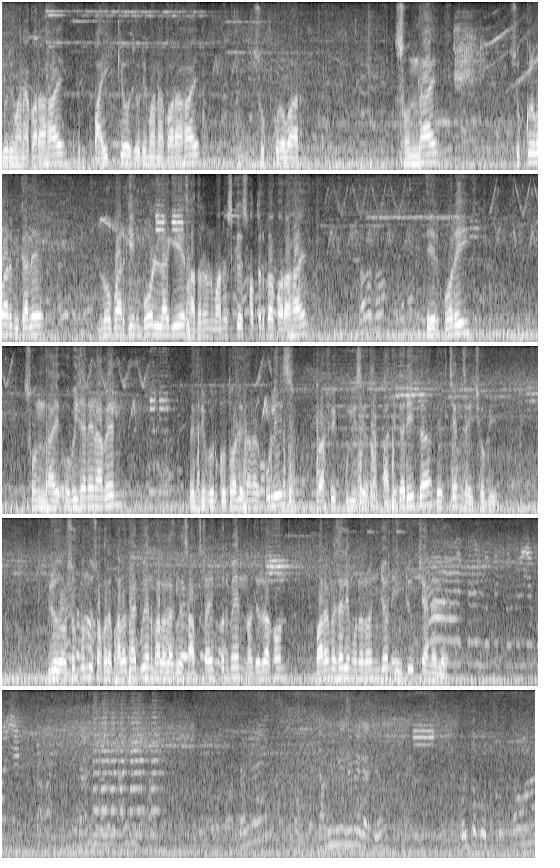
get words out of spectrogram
জরিমানা করা হয়, বাইককেও জরিমানা করা হয়। শুক্রবার সন্ধ্যায়, শুক্রবার বিকালে নো পার্কিং বোর্ড লাগিয়ে সাধারণ মানুষকে সতর্ক করা হয়। এরপরেই সন্ধ্যায় অভিযানে নামেন মেদিনীপুর কোতোয়ালি থানার পুলিশ, ট্রাফিক পুলিশের আধিকারিকরা। দেখছেন সেই ছবি। প্রিয় দর্শক বন্ধু, সকলে ভালো থাকবেন, ভালো লাগলে সাবস্ক্রাইব করবেন। নজর রাখুন বারোমেশালি মনোরঞ্জন ইউটিউব চ্যানেলে চাবি নিয়ে নেমে গেছে ওই করছে।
